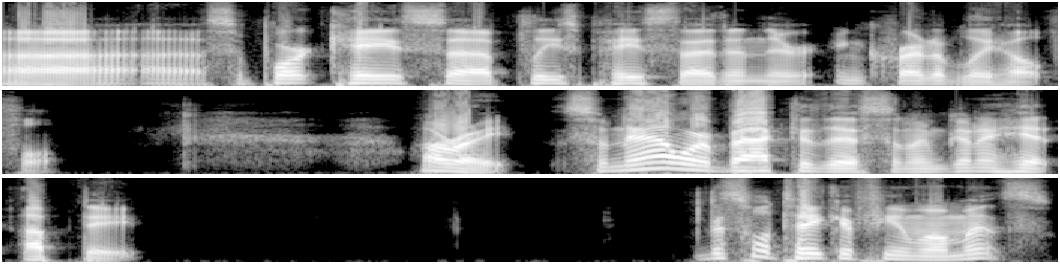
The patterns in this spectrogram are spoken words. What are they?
uh, a support case, uh, please paste that in there. Incredibly helpful. All right, so now we're back to this and I'm going to hit update. This will take a few moments.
